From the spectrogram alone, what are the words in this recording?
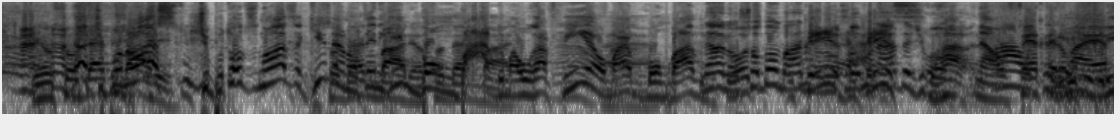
Eu sou É, dead tipo body. nós, tipo todos nós aqui, Sou né? Não tem ninguém body, bombado, mas o Rafinha é o mais bombado Não, de não todos. sou bombado, Cris, não sou o Cris. nada de O bomba. Ra- não, Ah, o Fetter Cris. uma época.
